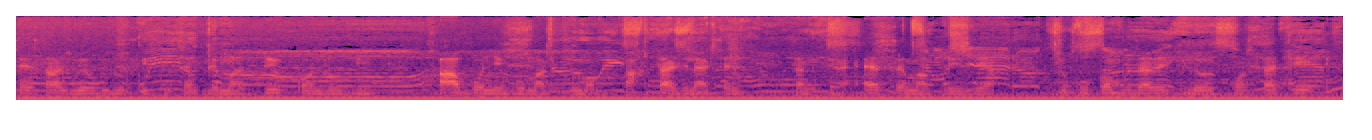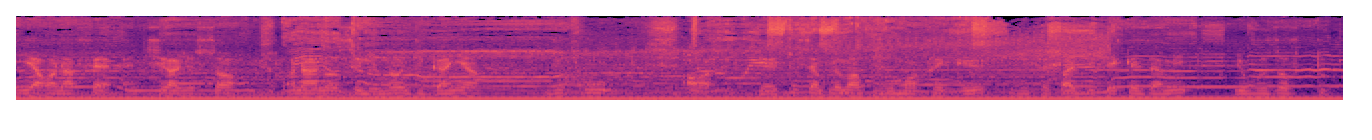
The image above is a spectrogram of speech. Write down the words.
500, je vais vous offrir tout simplement deux comptes lobby. Abonnez-vous maximum, partagez la chaîne, ça nous fait extrêmement plaisir. Du coup, comme vous avez pu le constater, hier on a fait un tirage au sort, on a annoncé le nom du gagnant. Du coup, c'est tout simplement pour vous montrer que je ne fais pas du avec les amis, je vous offre tout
